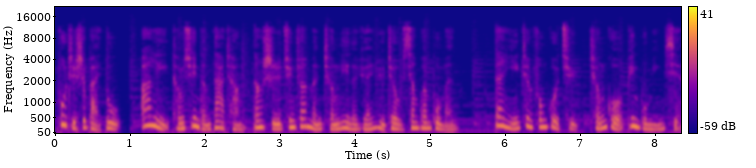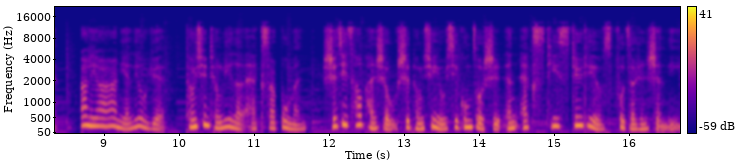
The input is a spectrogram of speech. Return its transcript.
不只是百度、阿里、腾讯等大厂，当时均专门成立了元宇宙相关部门，但一阵风过去，成果并不明显。二零二二年六月，腾讯成立了 XR 部门，实际操盘手是腾讯游戏工作室 NXT Studios 负责人沈黎。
